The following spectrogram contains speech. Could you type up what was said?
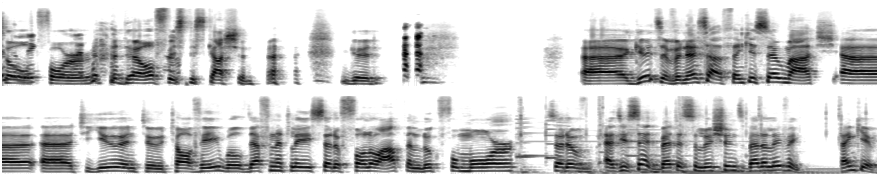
solved for the office discussion. good. Uh, good. So, Vanessa, thank you so much uh, uh, to you and to Tove. We'll definitely sort of follow up and look for more, sort of, as you said, better solutions, better living. Thank you.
